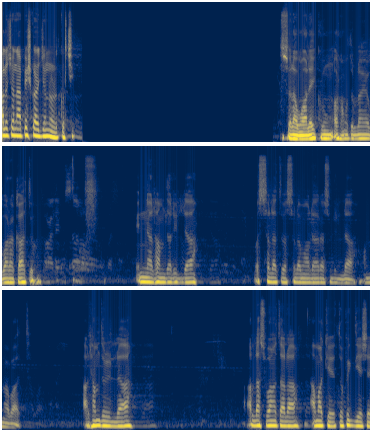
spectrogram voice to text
আলোচনা পেশ করার জন্য অনুরোধ করছি। আসসালামু আলাইকুম আহমতুল্লাহ বারাকাত আলহামদুলিল্লাহ ওসালাত আল্লাহ রাসুলিল্লাহ আহমাবাদ আলহামদুলিল্লাহ, আল্লাহ সুবাহতালা আমাকে তৌফিক দিয়েছে।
